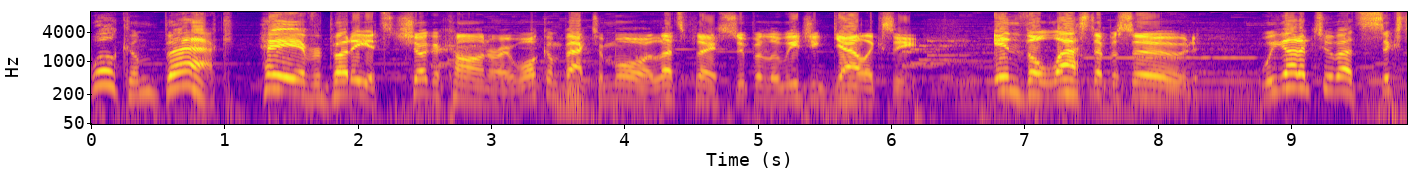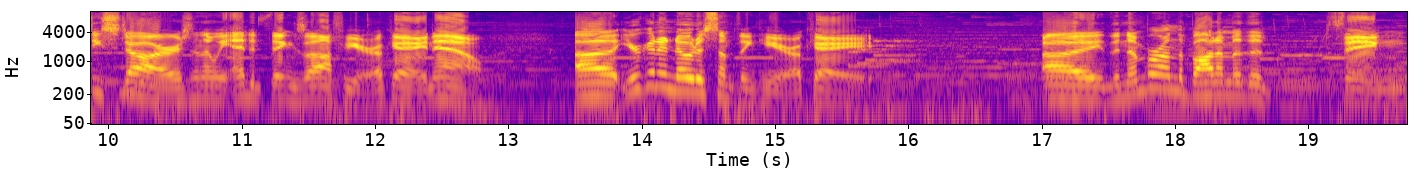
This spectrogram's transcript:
welcome back! Hey everybody, it's Chuggaaconroy. Welcome back to more Let's Play Super Luigi Galaxy. In the last episode, we got up to about 60 stars, and then we ended things off here. Okay, now, uh, you're gonna notice something here. Okay, uh, the number on the bottom of the thing,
